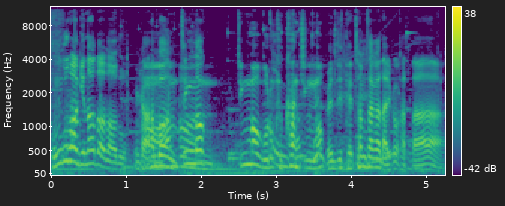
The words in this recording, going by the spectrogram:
궁금하긴 하다 나도 그러니까 어, 한번 찍먹 찍먹으로 극한 찍먹? 왠지 대참사가 날 것 같다.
